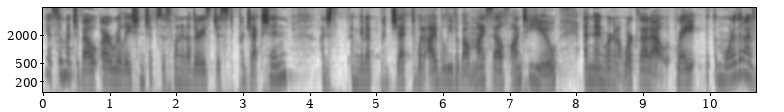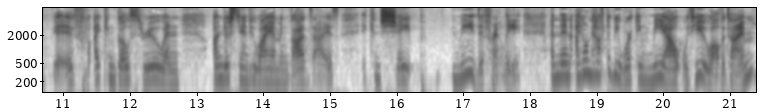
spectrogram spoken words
Yeah, so much about our relationships with one another is just projection. I just am going to project what I believe about myself onto you, and then we're going to work that out, right? But the more that I've, if I can go through and understand who I am in God's eyes, it can shape me differently. And then I don't have to be working me out with you all the time.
